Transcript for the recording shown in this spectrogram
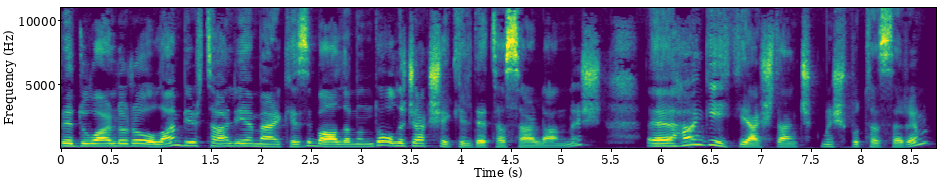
ve duvarları olan bir tahliye merkezi bağlamında olacak şekilde tasarlanmış. E, hangi ihtiyaçtan çıkmış bu tasarım?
